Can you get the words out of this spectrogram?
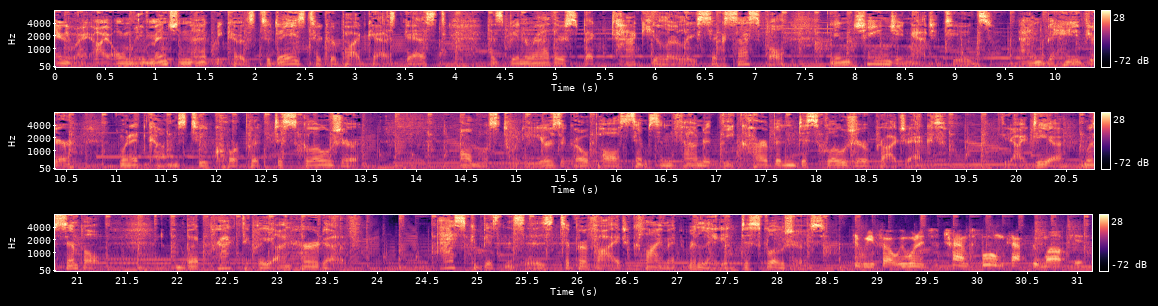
Anyway, I only mention that because today's Ticker Podcast guest has been rather spectacularly successful in changing attitudes and behavior when it comes to corporate disclosure. Almost 20 years ago, Paul Simpson founded the Carbon Disclosure Project. The idea was simple, but practically unheard of. Ask businesses to provide climate related disclosures. we felt we wanted to transform capital markets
